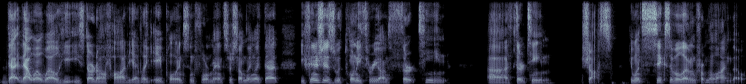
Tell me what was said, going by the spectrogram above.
that that went well. He he started off hot. He had like eight points in four minutes or something like that. He finishes with 23 on 13, uh, 13 shots. He went six of 11 from the line though.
